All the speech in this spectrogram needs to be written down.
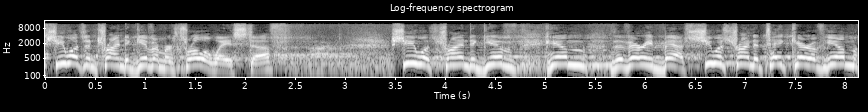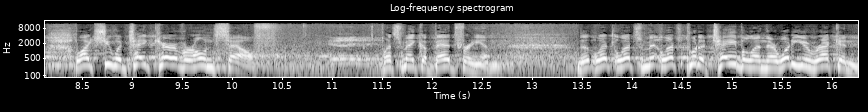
she wasn't trying to give him her throwaway stuff. She was trying to give him the very best. She was trying to take care of him like she would take care of her own self. Let's make a bed for him. Let, let's, let's put a table in there. What do you reckon?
